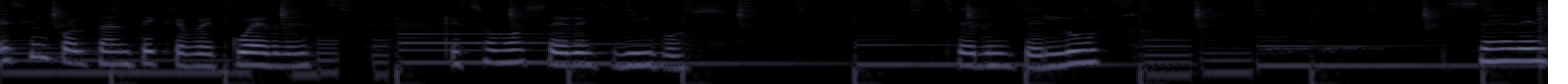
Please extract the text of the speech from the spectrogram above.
Es importante que recuerdes que somos seres vivos, seres de luz, seres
